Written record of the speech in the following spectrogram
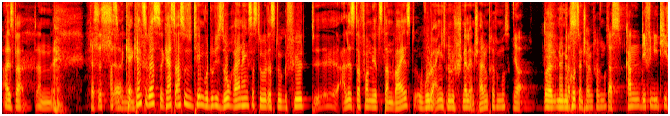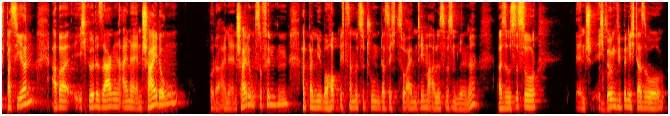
Alles klar, dann das ist. hast du, ähm, ke- kennst du das? Hast du, hast du so Themen, wo du dich so reinhängst, dass du, dass du gefühlt äh, alles davon jetzt dann weißt, obwohl du eigentlich nur eine schnelle Entscheidung treffen musst? ja, Oder eine, eine Das- kurze Entscheidung treffen musst? Das kann definitiv passieren, aber ich würde sagen, eine Entscheidung oder eine Entscheidung zu finden, hat bei mir überhaupt nichts damit zu tun, dass ich zu einem Thema alles wissen will. Ne? Also es ist so, ich, irgendwie bin ich da so,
